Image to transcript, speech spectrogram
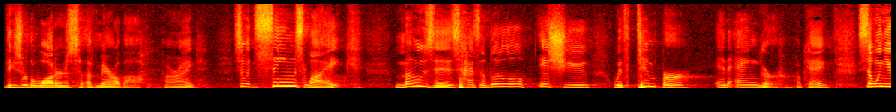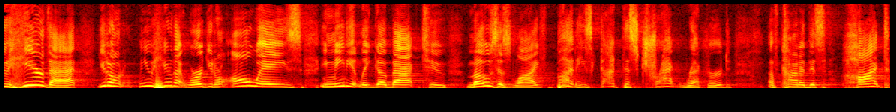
These were the waters of Meribah, all right? So it seems like Moses has a little issue with temper and anger, okay? So when you hear that, you don't, when you hear that word, you don't always immediately go back to Moses' life, but he's got this track record of kind of this hot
